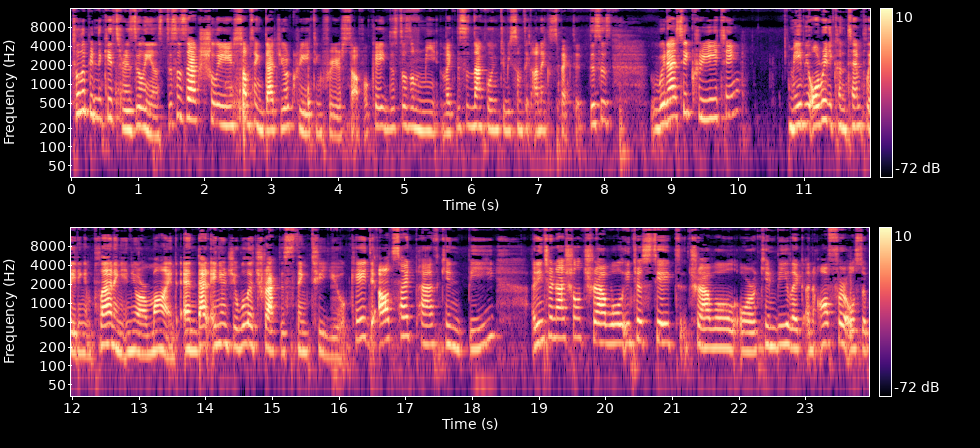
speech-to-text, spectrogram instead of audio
Tulip indicates resilience. This is actually something that you're creating for yourself okay? This doesn't mean like this is not going to be something unexpected. This is when i say creating maybe already contemplating and planning in your mind and that energy will attract this thing to you okay? The outside path can be an international travel interstate travel or can be like an offer also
